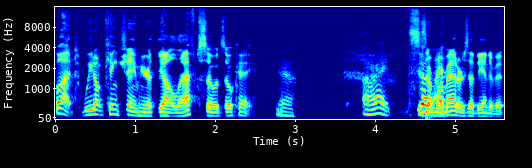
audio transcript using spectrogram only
But we don't kink shame here at the Alt Left, so it's okay. yeah. All right. Because So there more and- matters at the end of it.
